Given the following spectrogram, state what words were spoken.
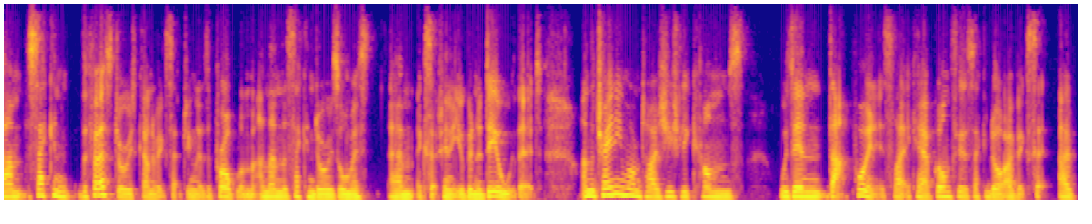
um, the second, the first door is kind of accepting there's a problem, and then the second door is almost um, accepting that you're going to deal with it. And the training montage usually comes within that point. It's like, okay, I've gone through the second door, I've accept, I've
